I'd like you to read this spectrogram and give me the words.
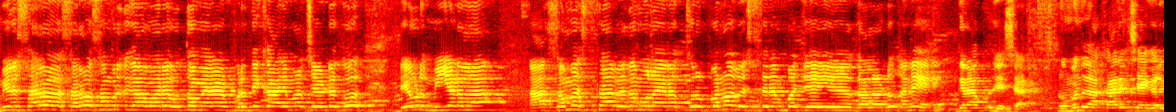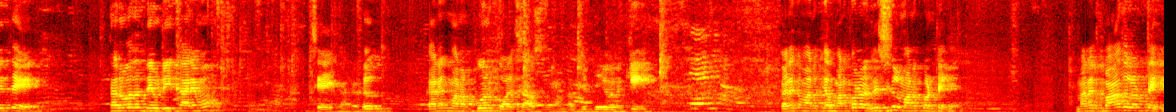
మీరు సర్వ సర్వ సమృద్ధి గల వారే ఉత్తమమైన ప్రతి కార్యములు చేయుటకు దేవుడు మీ ఎడల ఆ సమస్త విధములైన కృపను విస్తరింపజేయగలడు అని జ్ఞాపకం చేశాడు. నువ్వు ముందుగా ఆ కార్యం చేయగలిగితే తర్వాత దేవుడు ఈ కార్యము చేయగలడు. కనుక మనం పూనుకోవాల్సిన అవసరం ఉంటుంది దేవునికి. కనుక మనకు మనకున్న రిస్కులు మనకుంటాయి మనకు బాధలు ఉంటాయి.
